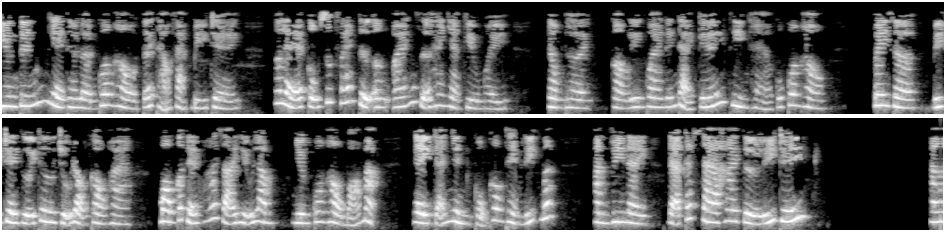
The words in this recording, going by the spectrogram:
Dương Tính nghe theo lệnh quân hầu tới thảo phạt bị trệ, có lẽ cũng xuất phát từ ân oán giữa hai nhà kiều ngụy, đồng thời còn liên quan đến đại kế thiên hạ của quân hầu. Bây giờ, bị trệ gửi thư chủ động cầu hòa, mong có thể hóa giải hiểu lầm, nhưng quân hầu bỏ mặt, ngay cả nhìn cũng không thèm liếc mắt. Hành vi này đã cách xa hai từ lý trí. Hắn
